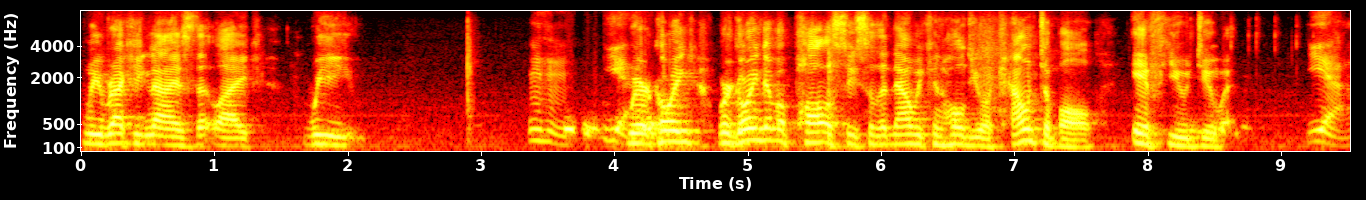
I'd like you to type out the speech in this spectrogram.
we recognize that like we hmm Yeah. we're going we're going to have a policy so that now we can hold you accountable if you do it. Yeah,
